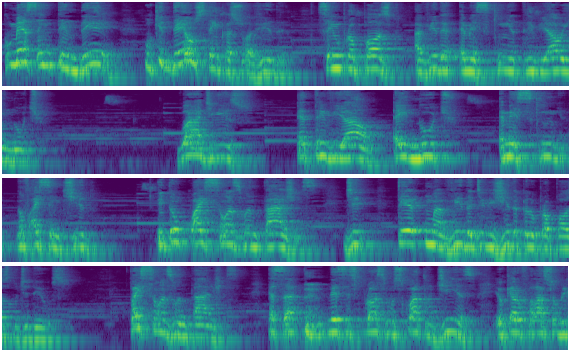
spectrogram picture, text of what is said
começa a entender o que Deus tem para a sua vida. Sem um propósito, a vida é mesquinha, trivial e inútil. Guarde isso. É trivial, é inútil, é mesquinha, não faz sentido. Então, quais são as vantagens de ter uma vida dirigida pelo propósito de Deus? Quais são as vantagens? Essa, nesses próximos quatro dias, eu quero falar sobre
